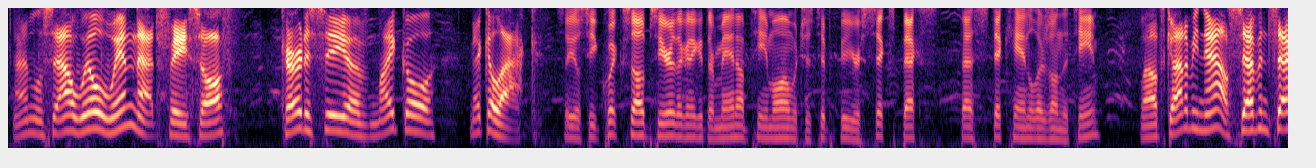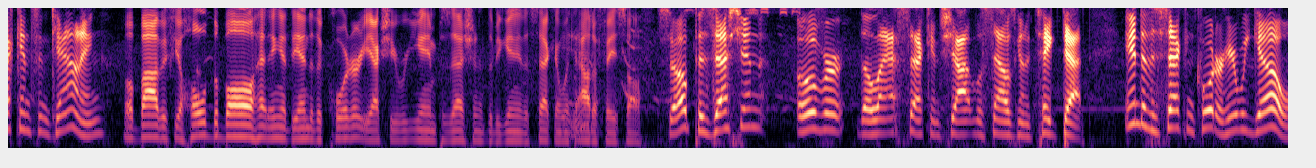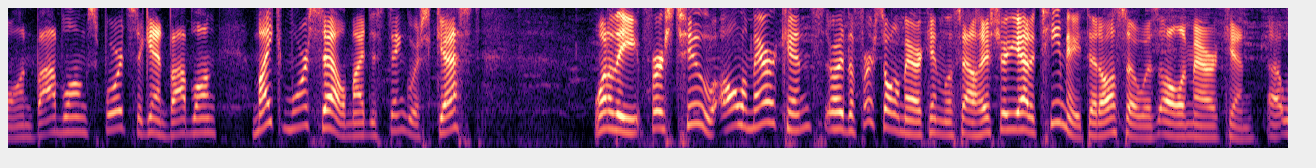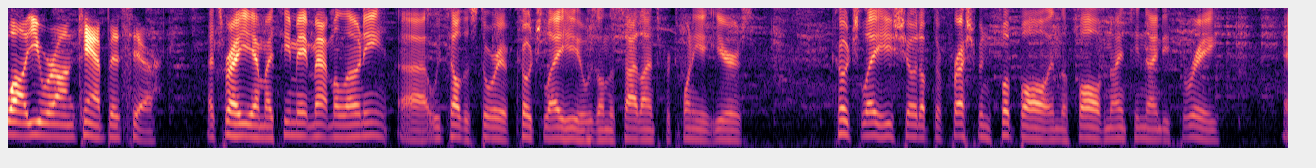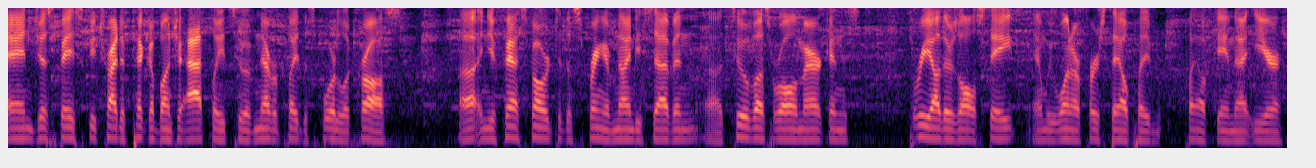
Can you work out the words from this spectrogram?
And LaSalle will win that face-off, courtesy of Michael Mikulak. So you'll see quick subs here. They're going to get their man-up team on, which is typically your six best, best stick handlers on the team. Well, it's got to be now. Seven seconds and counting. Well, Bob, if you hold the ball heading at the end of the quarter, you actually regain possession at the beginning of the second without a face-off. So possession over the last second shot. LaSalle is going to take that into the second quarter. Here we go on Bob Long Sports. Again, Bob Long, Mike Morcell, my distinguished guest. One of the first two All Americans, or the first All American in LaSalle history. You had a teammate that also was All American uh, while you were on campus here. That's right. Yeah, my teammate Matt Maloney. Uh, we tell the story of Coach Leahy, who was on the sidelines for 28 years. Coach Leahy showed up to freshman football in the fall of 1993 and just basically tried to pick a bunch of athletes who have never played the sport of lacrosse. Uh, and you fast forward to the spring of 97, uh, two of us were All Americans, three others all state, and we won our first Dale play, playoff game that year.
